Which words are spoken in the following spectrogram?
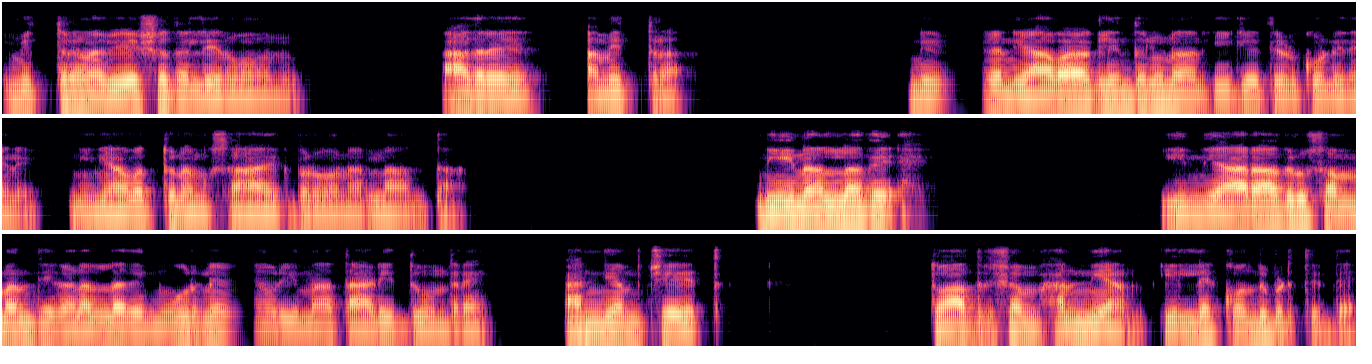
ಮಿತ್ರನ ವೇಷದಲ್ಲಿರುವವನು ಆದರೆ ಅಮಿತ್ರ ನಿನ್ನನ್ನು ಯಾವಾಗ್ಲಿಂದಲೂ ನಾನು ಹೀಗೆ ತಿಳ್ಕೊಂಡಿದ್ದೇನೆ ನೀನ್ ಯಾವತ್ತೂ ನಮ್ಗೆ ಸಹಾಯಕ್ಕೆ ಬರುವನಲ್ಲ ಅಂತ ನೀನಲ್ಲದೆ ಇನ್ಯಾರಾದ್ರೂ ಸಂಬಂಧಿಗಳಲ್ಲದೆ ಮೂರನೇವ್ರು ಈ ಮಾತಾಡಿದ್ದು ಅಂದ್ರೆ ಅನ್ಯಂ ಚೇತ್. ತ್ವಾದೃಶಂ ಹನ್ಯಾಂ. ಇಲ್ಲೇ ಕೊಂದು ಬಿಡ್ತಿದ್ದೆ.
